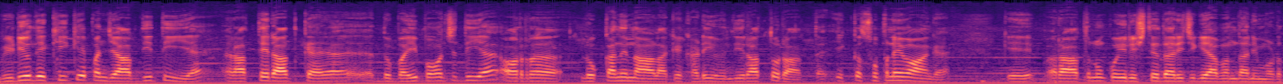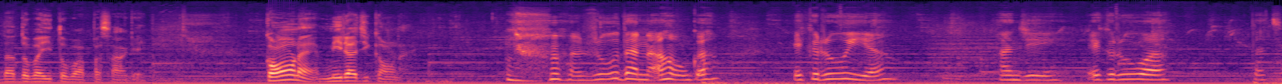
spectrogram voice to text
ਵੀਡੀਓ ਦੇਖੀ ਕਿ ਪੰਜਾਬ ਦੀ ਧੀ ਹੈ ਰਾਤੇ ਰਾਤ ਕਹਿ- ਦੁਬਈ ਪਹੁੰਚਦੀ ਹੈ ਔਰ ਲੋਕਾਂ ਦੇ ਨਾਲ ਆ ਕੇ ਖੜੀ ਹੁੰਦੀ ਰਾਤੋਂ ਰਾਤ। ਇੱਕ ਸੁਪਨੇ ਵਾਂਗ ਹੈ ਕਿ ਰਾਤ ਨੂੰ ਕੋਈ ਰਿਸ਼ਤੇਦਾਰੀ 'ਚ ਗਿਆ ਬੰਦਾ ਨਹੀਂ ਮੁੜਦਾ ਦੁਬਈ ਤੋਂ ਵਾਪਸ ਆ ਗਏ। ਕੌਣ ਹੈ? ਮੀਰਾ ਜੀ ਕੌਣ ਹੈ? ਰੂਹ ਦਾ ਨਾਂ ਹੋਊਗਾ। ਇੱਕ ਰੂਹ ਹੀ ਆ। ਹਾਂਜੀ ਇੱਕ ਰੂਹ ਆ। ਦੈਟਸ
